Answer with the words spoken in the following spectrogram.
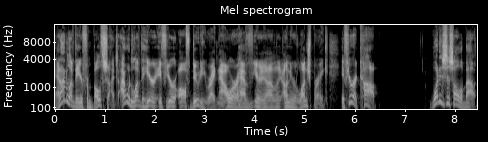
And I'd love to hear from both sides. I would love to hear if you're off duty right now or have you know, on your lunch break. If you're a cop, what is this all about?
